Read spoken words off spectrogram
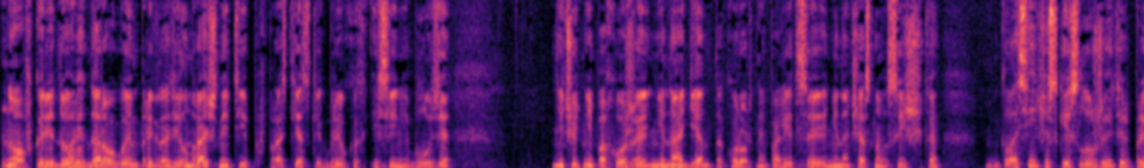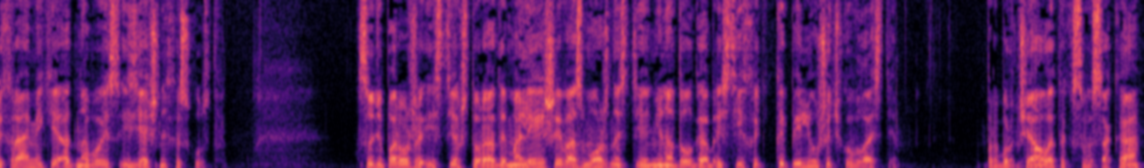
но в коридоре дорогу им преградил мрачный тип в простецких брюках и синей блузе, ничуть не похожий ни на агента курортной полиции, ни на частного сыщика, классический служитель при храмике одного из изящных искусств. Судя по роже, из тех, что рады малейшей возможности ненадолго обрести хоть капелюшечку власти. Пробурчал это свысока,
